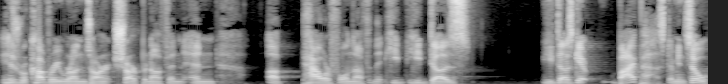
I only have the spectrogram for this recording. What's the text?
his recovery runs aren't sharp enough and and uh, powerful enough, and that he he does he does get bypassed. I mean, so.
